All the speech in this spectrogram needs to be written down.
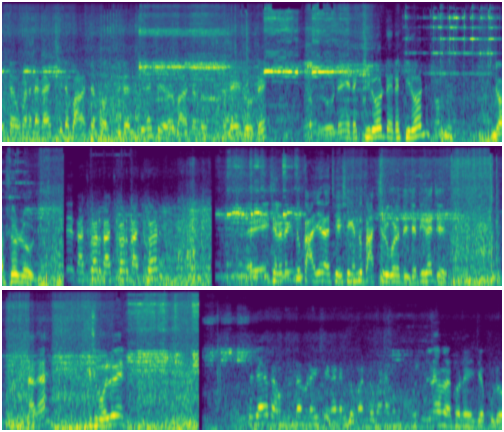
ওটা ওখানে দেখা যাচ্ছে, এটা বারাসাত হসপিটাল ঠিক আছে এবার বারাসাত হসপিটালের রোডে রোডে এটা কি রোড এটা কি রোড যশোর রোড কাজ কর কাজ কর কাজ কর। এই ছেলেটা কিন্তু কাজের আছে, এসে কিন্তু কাজ শুরু করে দিয়েছে, ঠিক আছে? দাদা, কিছু বলবেন? তো যাই হোক, এখন কিন্তু আমরা এসে এখানে দোকান টোকান এখন খুললাম, এখন এই যে পুরো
